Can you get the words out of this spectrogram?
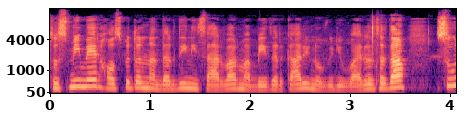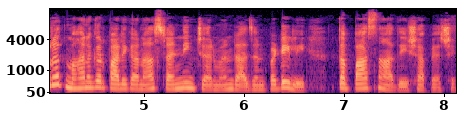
તો સ્મીમેર હોસ્પિટલના દર્દીની સારવારમાં બેદરકારીનો વીડિયો વાયરલ થતા સુરત મહાનગરપાલિકાના સ્ટેન્ડિંગ ચેરમેન રાજન પટેલે તપાસના આદેશ આપ્યા છે.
